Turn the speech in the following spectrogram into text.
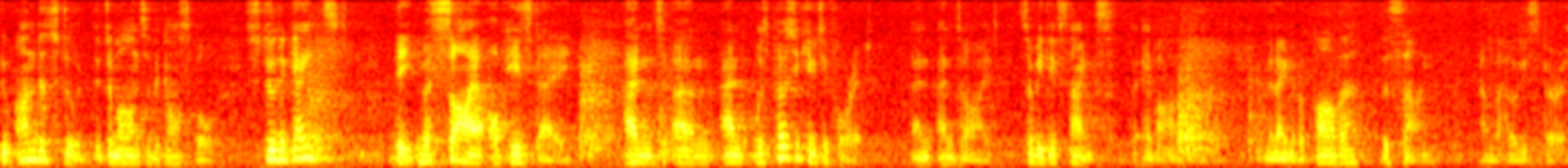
who understood the demands of the gospel, stood against the Messiah of his day, and, um, and was persecuted for it and, and died. So we give thanks for Eberhard Arnold. In the name of the Father, the Son, and the Holy Spirit.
